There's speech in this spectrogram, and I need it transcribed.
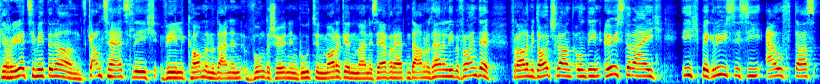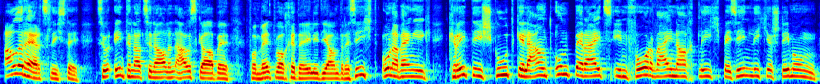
Grüezi miteinander, ganz herzlich willkommen und einen wunderschönen guten Morgen, meine sehr verehrten Damen und Herren, liebe Freunde, vor allem in Deutschland und in Österreich. Ich begrüße Sie auf das Allerherzlichste zur internationalen Ausgabe von Weltwoche Daily, die andere Sicht. Unabhängig, kritisch, gut gelaunt und bereits in vorweihnachtlich besinnlicher Stimmung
